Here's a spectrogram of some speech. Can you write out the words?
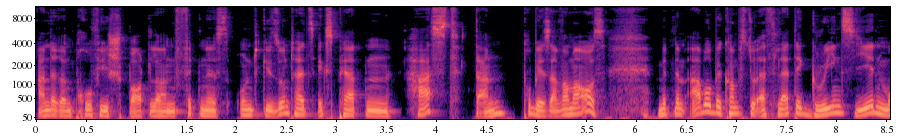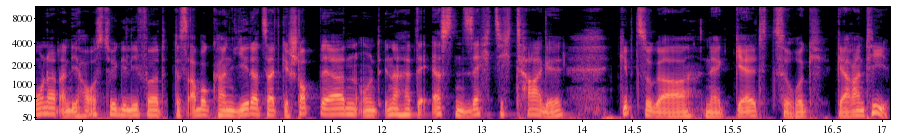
anderen Profisportlern, Fitness- und Gesundheitsexperten hast, dann Probier es einfach mal aus. Mit einem Abo bekommst du Athletic Greens jeden Monat an die Haustür geliefert. Das Abo kann jederzeit gestoppt werden und innerhalb der ersten 60 Tage gibt sogar eine Geld-Zurück-Garantie.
